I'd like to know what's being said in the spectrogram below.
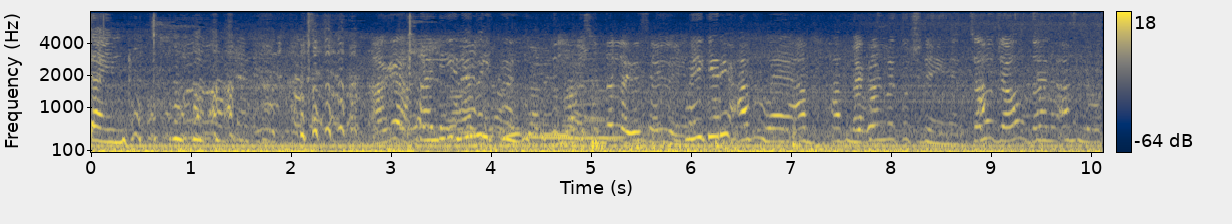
टाइम आ गया खाली है ना बिल्कुल सुंदर लगे सही वही कह रही हूँ अब हुआ है अब अब बैकग्राउंड में कुछ नहीं है। चलो जाओ उधर। अब लोग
